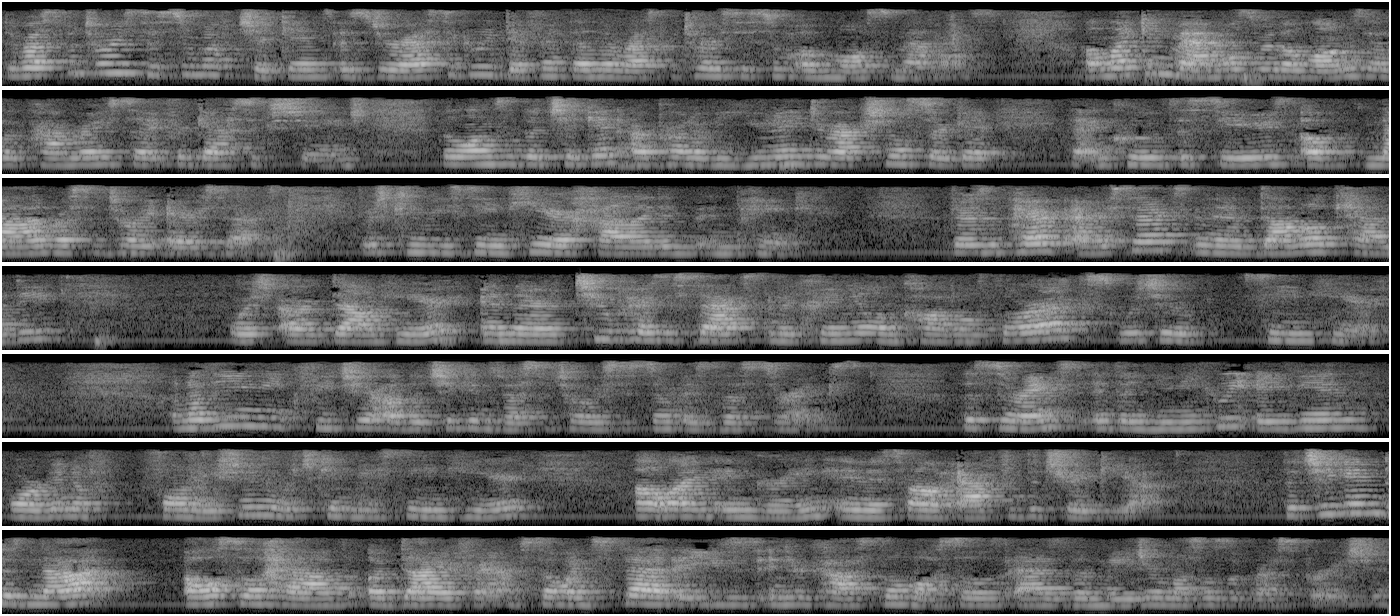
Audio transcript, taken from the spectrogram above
The respiratory system of chickens is drastically different than the respiratory system of most mammals. Unlike in mammals, where the lungs are the primary site for gas exchange, the lungs of the chicken are part of a unidirectional circuit that includes a series of non-respiratory air sacs, which can be seen here highlighted in pink. There's a pair of air sacs in the abdominal cavity, which are down here, and there are two pairs of sacs in the cranial and caudal thorax, which are seen here. Another unique feature of the chicken's respiratory system is the syrinx. The syrinx is a uniquely avian organ of phonation, which can be seen here, outlined in green, and is found after the trachea. The chicken does not also have a diaphragm, so instead it uses intercostal muscles as the major muscles of respiration.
